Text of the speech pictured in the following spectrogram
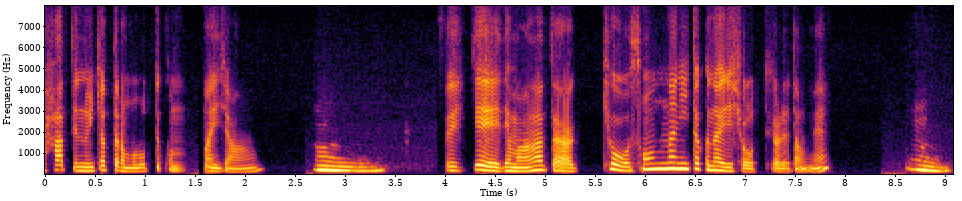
歯って抜いちゃったら戻ってこないじゃん。うん。それで、でもあなた今日そんなに痛くないでしょって言われたのね。うん。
